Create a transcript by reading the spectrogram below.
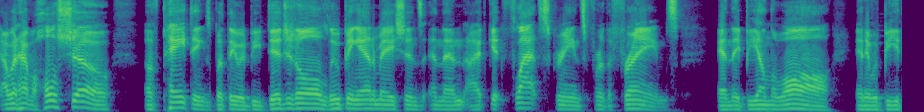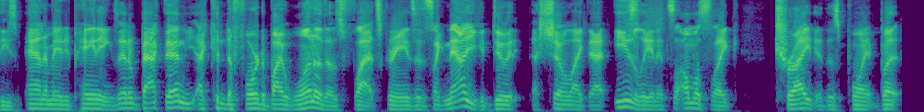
I would have a whole show of paintings, but they would be digital looping animations, and then I'd get flat screens for the frames, and they'd be on the wall, and it would be these animated paintings. And back then, I couldn't afford to buy one of those flat screens. And it's like now you could do it a show like that easily, and it's almost like trite at this point. But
